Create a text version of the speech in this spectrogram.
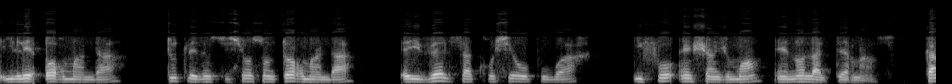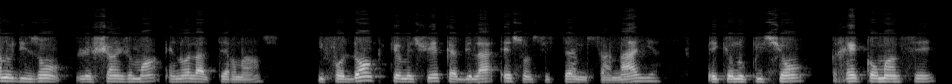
Il est hors mandat. Toutes les institutions sont hors mandat et ils veulent s'accrocher au pouvoir. Il faut un changement et non l'alternance. Quand nous disons le changement et non l'alternance, il faut donc que M. Kabila et son système s'en aillent et que nous puissions recommencer,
